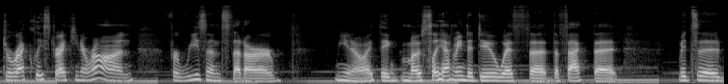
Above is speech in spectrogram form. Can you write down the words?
directly striking Iran for reasons that are you know, I think mostly having to do with the, the fact that it's a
